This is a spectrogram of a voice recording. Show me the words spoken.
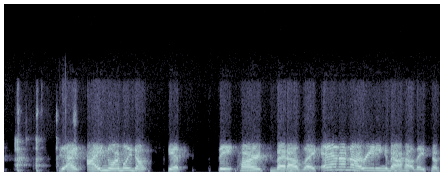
I, I normally don't skip the parts, but I was like, eh, and I'm not reading about how they took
